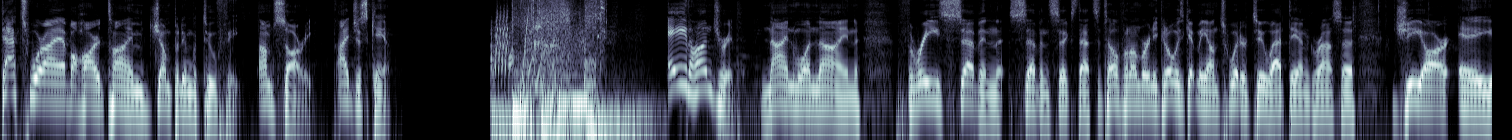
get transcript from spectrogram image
that's where I have a hard time jumping in with two feet. I'm sorry. I just can't. 800 919 3776. That's the telephone number. And you can always get me on Twitter, too, at Dan Graca, G R A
